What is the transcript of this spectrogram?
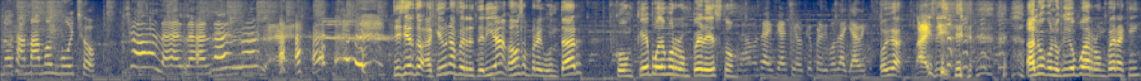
Nos amamos mucho. Cha, la, la, la, la. Sí, es cierto, aquí hay una ferretería. Vamos a preguntar con qué podemos romper esto. Le vamos a decir al señor que perdimos la llave. Oiga, ay sí. Algo con lo que yo pueda romper aquí.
